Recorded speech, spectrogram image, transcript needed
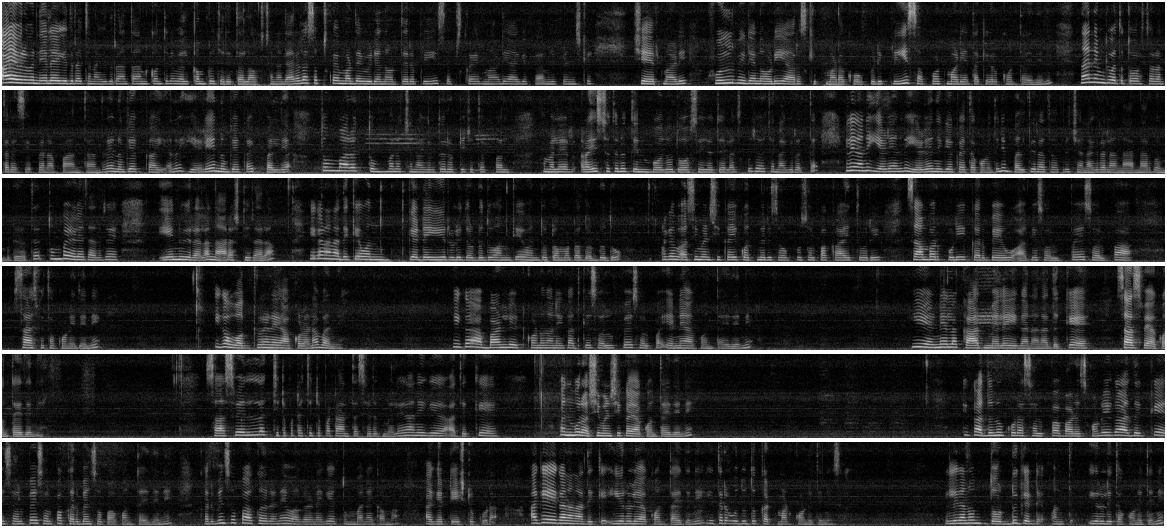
Hi everyone ಎಲ್ಲ ಹೇಗಿದ್ರೆ ಚೆನ್ನಾಗಿದ್ದೀರಾ ಅಂತ ಅನ್ಕೊಂತೀನಿ. Welcome to Charitha logs channel ಯಾರೆಲ್ಲ ಸಬ್ಸ್ಕ್ರೈಬ್ ಮಾಡಿದೆ ವೀಡಿಯೋ ನೋಡ್ತಾರೆ ಪ್ಲೀಸ್ ಸಬ್ಸ್ಕ್ರೈಬ್ ಮಾಡಿ, ಹಾಗೆ ಫ್ಯಾಮಿಲಿ ಫ್ರೆಂಡ್ಸ್ಗೆ ಶೇರ್ ಮಾಡಿ. ಫುಲ್ ವಿಡಿಯೋ ನೋಡಿ ಯಾರು ಸ್ಕಿಪ್ ಮಾಡೋಕ್ಕೆ ಹೋಗ್ಬಿಡಿ. ಪ್ಲೀಸ್ ಸಪೋರ್ಟ್ ಮಾಡಿ ಅಂತ ಕೇಳ್ಕೊತಾ ಇದ್ದೀನಿ. ನಾನು ನಿಮ್ಗೆ ಇವತ್ತು ತೋರಿಸ್ತಾರಂಥ ರೆಸಿಪಿ ಏನಪ್ಪ ಅಂತ ಅಂದರೆ ನುಗ್ಗೆಕಾಯಿ, ಅಂದರೆ ಎಳೆ ನುಗ್ಗೆಕಾಯಿ ಪಲ್ಯ. ತುಂಬ ಅಂದರೆ ತುಂಬಾ ಚೆನ್ನಾಗಿರುತ್ತೆ. ರೊಟ್ಟಿ ಜೊತೆ ಪಲ್, ಆಮೇಲೆ ರೈಸ್ ಜೊತೆನೂ ತಿನ್ಬೋದು, ದೋಸೆ ಜೊತೆ ಎಲ್ಲದಕ್ಕೂ ಜೊತೆ ಚೆನ್ನಾಗಿರುತ್ತೆ. ಇಲ್ಲಿ ನಾನು ಎಳೆ ಅಂದರೆ ಎಳೆ ನುಗ್ಗೆಕಾಯಿ ತೊಗೊಂಡಿದ್ದೀನಿ. ಬಲ್ತಿರೋದಾದರೆ ಚೆನ್ನಾಗಿರಲ್ಲ ನಾರ್ನಾರ್ ನಾರು ಬಂದ್ಬಿಟ್ಟಿರುತ್ತೆ. ತುಂಬ ಎಳೆದಾದರೆ ಏನೂ ಇರಲ್ಲ ನಾರಷ್ಟು ಇರಲ್ಲ. ಈಗ ನಾನು ಅದಕ್ಕೆ ಒಂದು ಗೆಡ್ಡೆ ಈರುಳ್ಳಿ ದೊಡ್ಡದು, ಹಂಗೆ ಒಂದು ಟೊಮೊಟೊ ದೊಡ್ಡದು. ಹಾಗೆ ಹಸಿಮೆಣ್ಸಿನ್ಕಾಯಿ, ಕೊತ್ತಂಬರಿ ಸೊಪ್ಪು ಸ್ವಲ್ಪ ಕಾಯಿ ತುರಿ, ಸಾಂಬಾರು ಪುಡಿ, ಕರಿಬೇವು ಹಾಗೆ ಸ್ವಲ್ಪ ಸ್ವಲ್ಪ ಸಾಸಿವೆ ತಗೊಂಡಿದ್ದೀನಿ ಈಗ ಒಗ್ಗರಣೆ ಹಾಕ್ಕೊಳ್ಳೋಣ ಬನ್ನಿ. ಈಗ ಬಾಣಲಿ ಇಟ್ಕೊಂಡು ನಾನೀಗ ಅದಕ್ಕೆ ಸ್ವಲ್ಪ ಸ್ವಲ್ಪ ಎಣ್ಣೆ ಹಾಕ್ಕೊತಾ ಇದ್ದೀನಿ. ಈ ಎಣ್ಣೆ ಎಲ್ಲ ಕಾದ್ಮೇಲೆ ಈಗ ನಾನು ಅದಕ್ಕೆ ಸಾಸಿವೆ ಹಾಕ್ಕೊತಾ ಇದ್ದೀನಿ. ಸಾಸಿವೆ ಎಲ್ಲ ಚಿಟಪಟ ಚಿಟಪಟ ಅಂತ ಸಿಡಿದ ಮೇಲೆ ನಾನೀಗ ಅದಕ್ಕೆ ಒಂದು ಮೂರು ಹಸಿಮೆಣ್ಸಿಕಾಯಿ ಹಾಕ್ಕೊತಾ ಇದ್ದೀನಿ. ಈಗ ಅದನ್ನು ಕೂಡ ಸ್ವಲ್ಪ ಬಾಡಿಸ್ಕೊಂಡು ಈಗ ಅದಕ್ಕೆ ಸ್ವಲ್ಪ ಸ್ವಲ್ಪ ಕರ್ಬೇವಿನ ಸೊಪ್ಪು ಹಾಕ್ಕೊತಾ ಇದ್ದೀನಿ. ಕರ್ಬೇವಿನ ಸೊಪ್ಪು ಹಾಕಿದ್ರೇ ಒಗ್ಗರಣೆಗೆ ತುಂಬಾ ಘಮ, ಹಾಗೆ ಟೇಸ್ಟು ಕೂಡ. ಹಾಗೆ ಈಗ ನಾನು ಅದಕ್ಕೆ ಈರುಳ್ಳಿ ಹಾಕ್ಕೊತಾ ಇದ್ದೀನಿ. ಈ ಥರ ಉದ್ದುದ್ದು ಕಟ್ ಮಾಡ್ಕೊಂಡಿದ್ದೀನಿ ಸರ್. ಇಲ್ಲಿ ನಾನು ಒಂದು ದೊಡ್ಡ ಗೆಡ್ಡೆ, ಒಂದು ಈರುಳ್ಳಿ ತೊಗೊಂಡಿದ್ದೀನಿ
